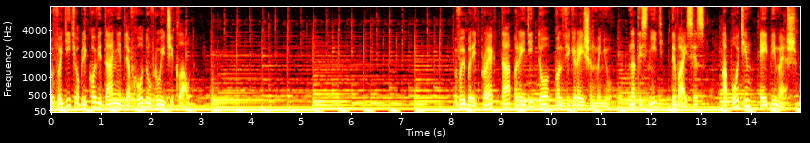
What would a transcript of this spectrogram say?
введіть облікові дані для входу в Ruiji Cloud. Виберіть проект та перейдіть до Configuration меню. Натисніть Devices, а потім AP Mesh.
